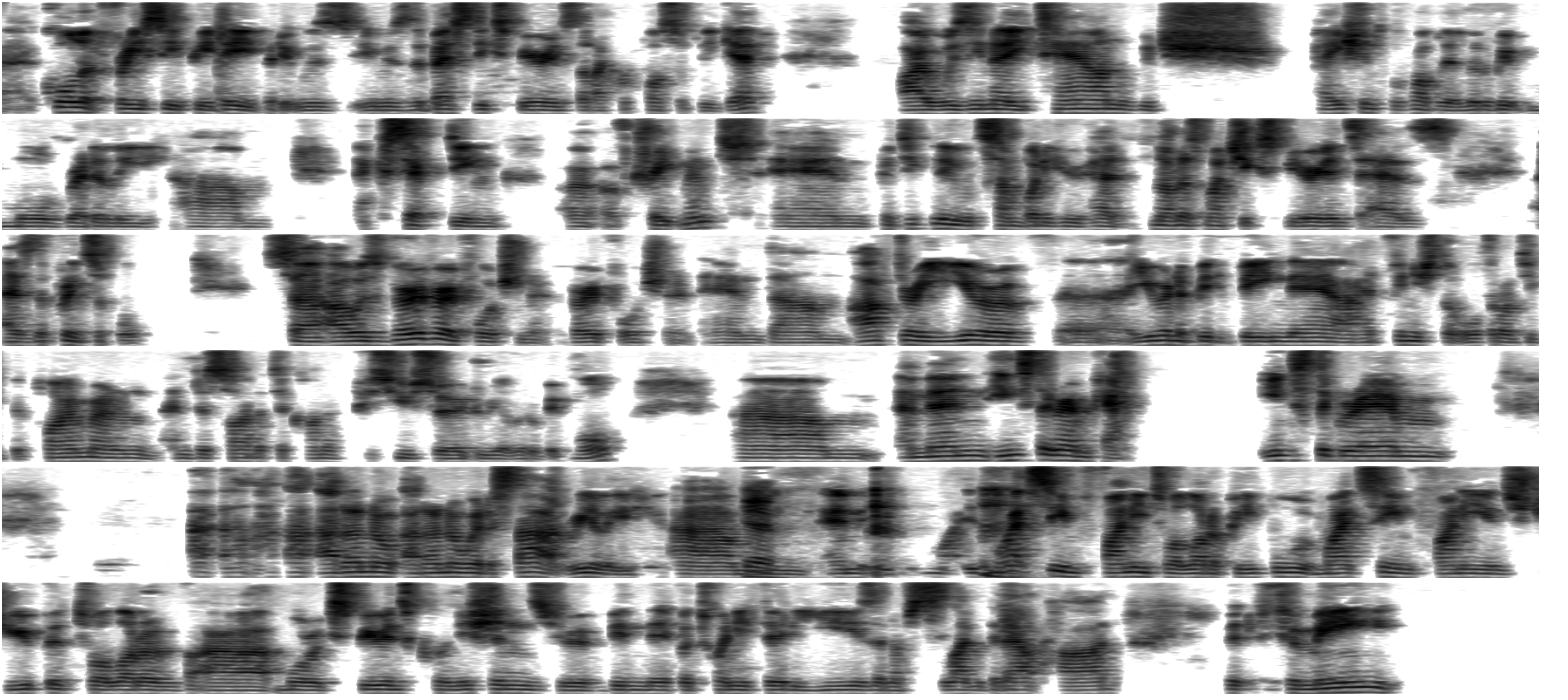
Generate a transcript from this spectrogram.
Uh, call it free CPD, but it was it was the best experience that I could possibly get. I was in a town which patients were probably a little bit more readily um, accepting of, of treatment, and particularly with somebody who had not as much experience as as the principal. So I was very, very fortunate, very fortunate. And um, after a year of uh, a year and a bit of being there, I had finished the orthodontic diploma and, and decided to kind of pursue surgery a little bit more. Um, and then Instagram came. Instagram, I, I, I, don't know, I don't know where to start really. Um, yeah. And it, it, might seem funny to a lot of people. It might seem funny and stupid to a lot of uh, more experienced clinicians who have been there for 20, 30 years and have slugged it out hard. But for me,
